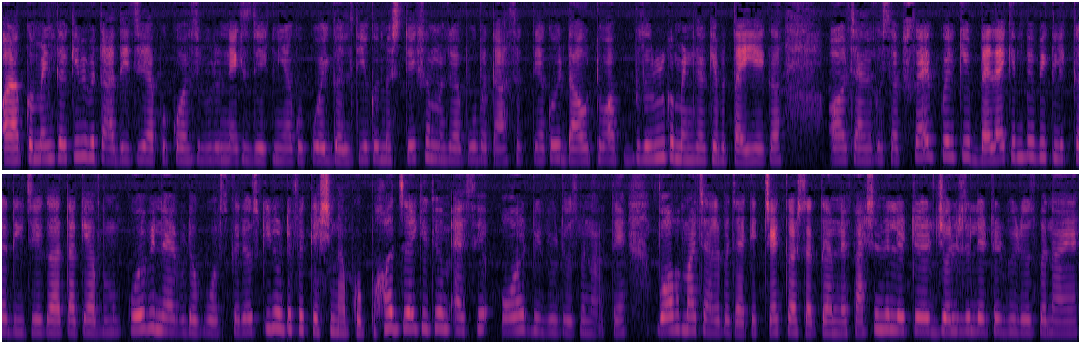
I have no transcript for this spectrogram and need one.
और आप कमेंट करके भी बता दीजिए आपको कौन सी वीडियो नेक्स्ट देखनी है। आपको कोई गलती है, कोई मिस्टेक समझ आप वो बता सकते हैं। कोई डाउट हो, आप ज़रूर कमेंट करके बताइएगा। और चैनल को सब्सक्राइब करके बेल आइकन पे भी क्लिक कर दीजिएगा ताकि आप हम कोई भी नया वीडियो पोस्ट करें, उसकी नोटिफिकेशन आपको पहुँच जाए क्योंकि हम ऐसे और भी वीडियोस बनाते हैं। वो आप हमारे चैनल पर जाके चेक कर सकते हैं। हमने fashion related jewellery related videos बनाए हैं।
